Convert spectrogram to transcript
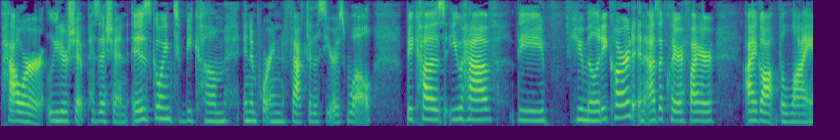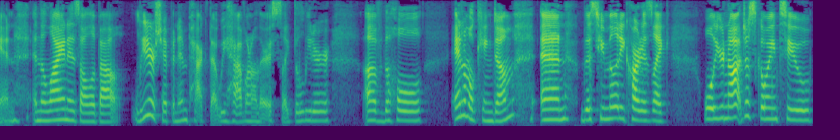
power leadership position is going to become an important factor this year as well. Because you have the humility card and as a clarifier I got the lion. And the lion is all about leadership and impact that we have on others like the leader of the whole animal kingdom. And this humility card is like well you're not just going to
